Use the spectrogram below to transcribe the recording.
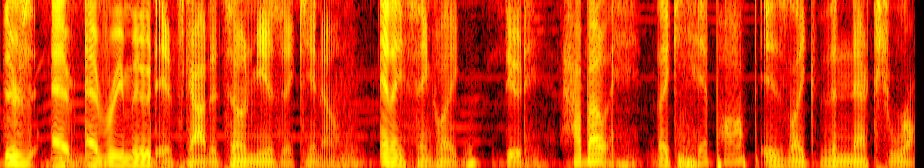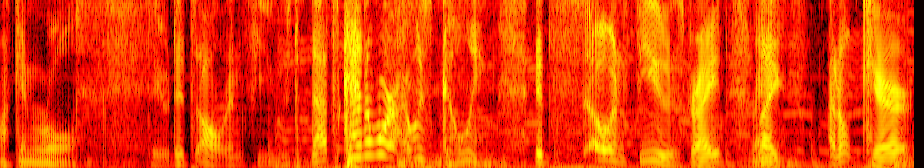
there's every mood. It's got its own music, you know. And I think, like, dude, how about like hip hop is like the next rock and roll? dude, it's all infused. That's kind of where I was going. It's so infused, right? Right. Like, I don't care,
